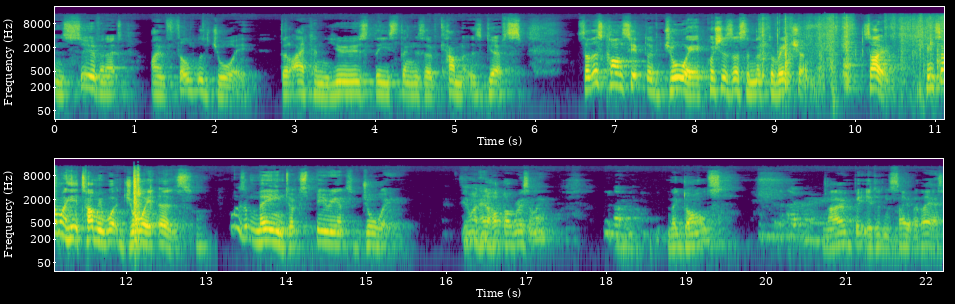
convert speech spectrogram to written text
and serve in it. I am filled with joy that I can use these things that have come as gifts. So, this concept of joy pushes us in this direction. So, can someone here tell me what joy is? What does it mean to experience joy? Anyone had a hot dog recently? McDonald's? No, but you didn't say for that.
